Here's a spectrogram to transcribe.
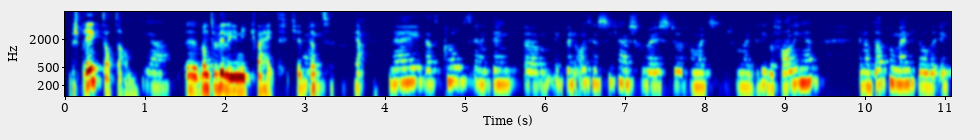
bespreek dat dan. Ja. Want we willen je niet kwijt. Weet je? Nee. Dat, ja. Nee, dat klopt. En ik denk, ehm, ik ben ooit in het ziekenhuis geweest eh, van, mijn, van mijn drie bevallingen. En op dat moment wilde ik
